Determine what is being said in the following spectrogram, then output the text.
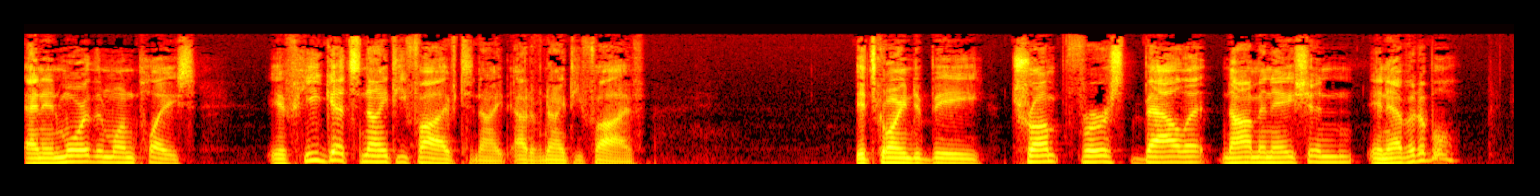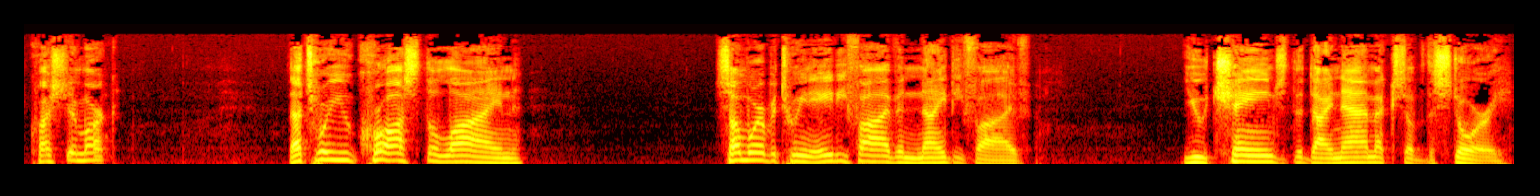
and in more than one place, if he gets 95 tonight out of 95, it's going to be Trump first ballot nomination inevitable? Question mark. That's where you cross the line somewhere between 85 and 95. You change the dynamics of the story.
